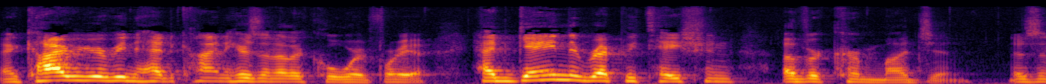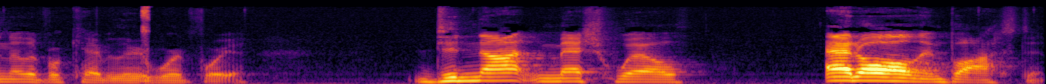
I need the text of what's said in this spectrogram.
And Kyrie Irving had kind of, here's another cool word for you, had gained the reputation of a curmudgeon. There's another vocabulary word for you. Did not mesh well at all in Boston.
